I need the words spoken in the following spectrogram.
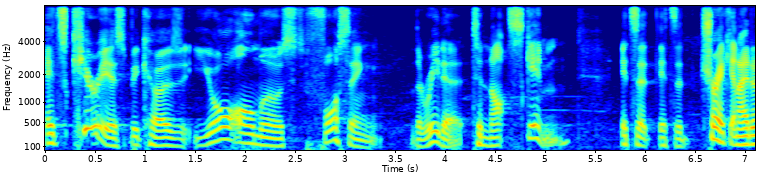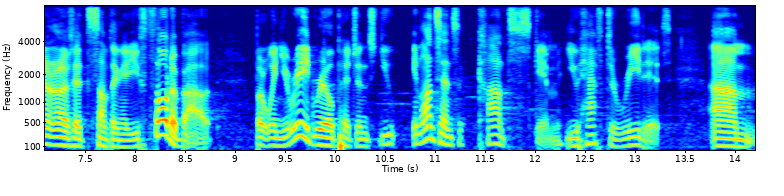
it's curious because you're almost forcing the reader to not skim. It's a it's a trick, and I don't know if it's something that you've thought about. But when you read Real Pigeons, you, in one sense, can't skim. You have to read it, um,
